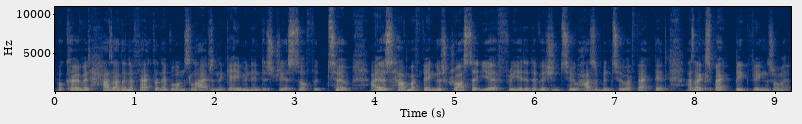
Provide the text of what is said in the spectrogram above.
but COVID has had an effect on everyone's lives and the gaming industry has suffered too. I just have my fingers crossed that year 3 of the Division 2 hasn't been too affected as I expect big things from it.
